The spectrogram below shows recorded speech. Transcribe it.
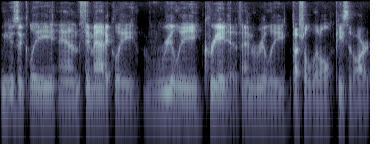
musically and thematically really creative and really special little piece of art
